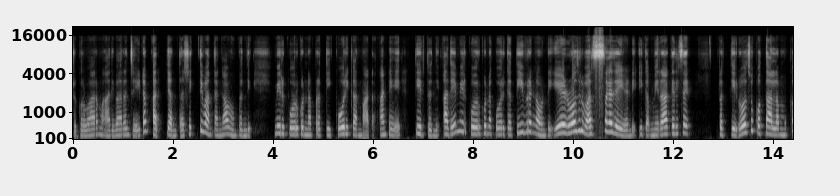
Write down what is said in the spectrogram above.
శుక్రవారం ఆదివారం చేయటం అత్యంత శక్తివంతంగా ఉంటుంది. మీరు కోరుకున్న ప్రతి కోరిక అనమాట అంటే తీరుతుంది. అదే మీరు కోరుకున్న కోరిక తీవ్రంగా ఉంటే ఏడు రోజులు వరుసగా చేయండి. ఇక మిరాకిల్సే ప్రతిరోజు కొత్త అల్లం ముక్క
